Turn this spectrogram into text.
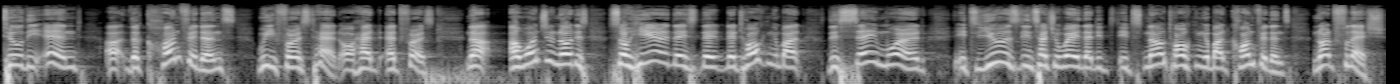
till the end uh, the confidence we first had or had at first. Now, I want you to notice so here they, they, they're talking about the same word. It's used in such a way that it, it's now talking about confidence, not flesh.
